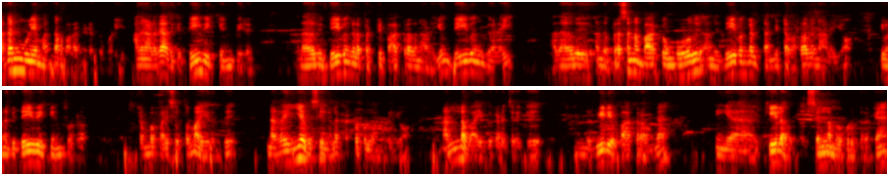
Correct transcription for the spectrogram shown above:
அதன் மூலியமா தான் பலன் எடுக்க முடியும். அதனாலதான் அதுக்கு தெய்வீக்கன் பேரு. அதாவது தெய்வங்களை பற்றி பார்க்கறதுனாலையும் தெய்வங்களை அதாவது அந்த பிரசன்னம் பார்க்கும்போது அந்த தெய்வங்கள் தங்கிட்ட வர்றதுனாலையும் இவனுக்கு தெய்வீக்கன்னு சொல்றோம். ரொம்ப பரிசுத்தமா இருந்து நிறைய விஷயங்களை கற்றுக்கொள்ள முடியும். நல்ல வாய்ப்பு கிடைச்சிருக்கு. இந்த வீடியோ பார்க்குறவங்க நீங்கள் கீழே செல் நம்பர் கொடுத்துருக்கேன்.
